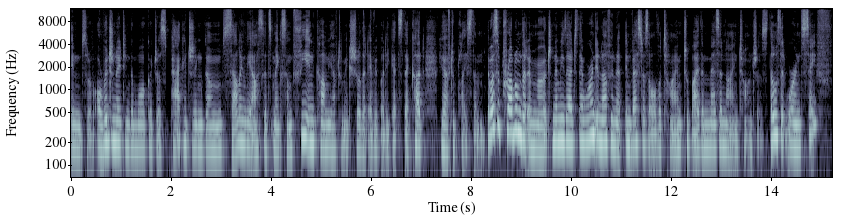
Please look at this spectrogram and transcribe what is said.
in sort of originating the mortgages, packaging them, selling the assets, make some fee income. You have to make sure that everybody gets their cut. You have to place them. There was a problem that emerged, namely that there weren't enough investors all the time to buy the mezzanine tranches. Those that weren't safe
